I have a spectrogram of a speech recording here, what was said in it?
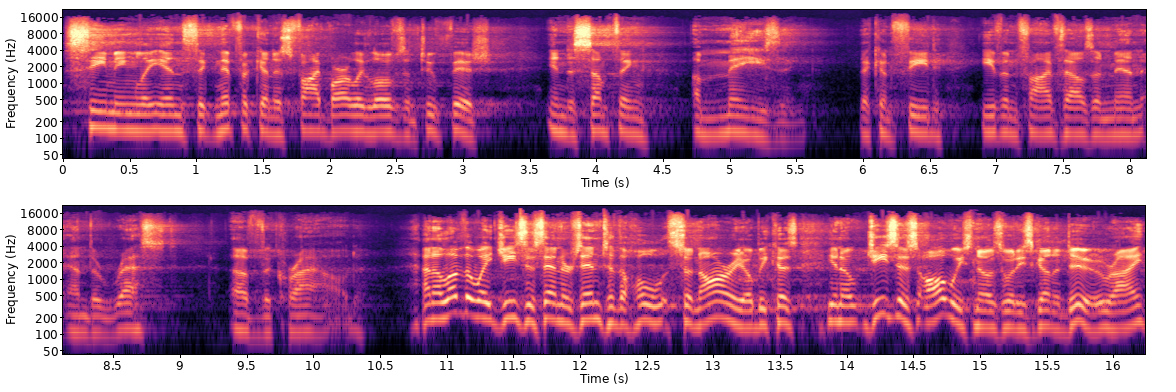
seemingly insignificant as five barley loaves and two fish into something amazing that can feed even 5,000 men and the rest of the crowd. And I love the way Jesus enters into the whole scenario because, you know, Jesus always knows what he's going to do, right?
